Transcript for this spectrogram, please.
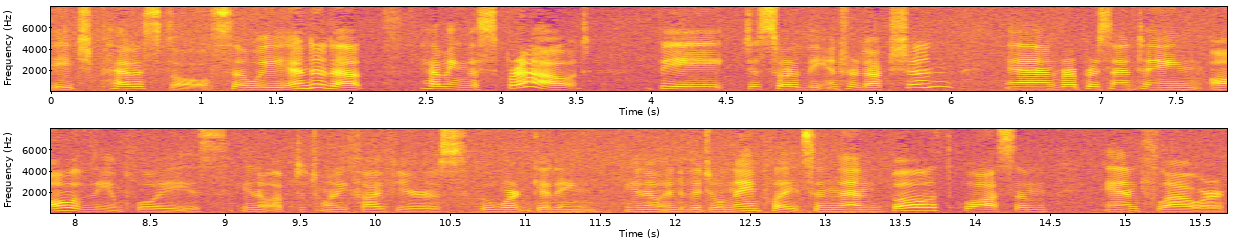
each pedestal. So we ended up having the sprout be just sort of the introduction and representing all of the employees, you know, up to 25 years who weren't getting, you know, individual nameplates. And then both Blossom and Flower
